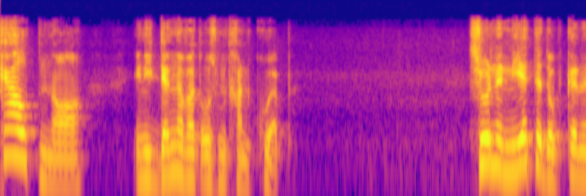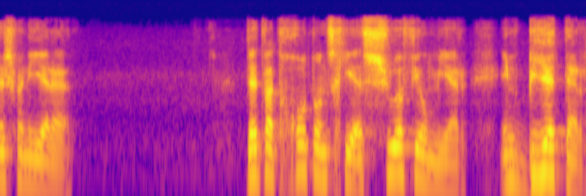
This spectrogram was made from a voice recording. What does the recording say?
geld na en die dinge wat ons moet gaan koop. So 'n neete dop kinders van die Here. Dit wat God ons gee is soveel meer en beter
